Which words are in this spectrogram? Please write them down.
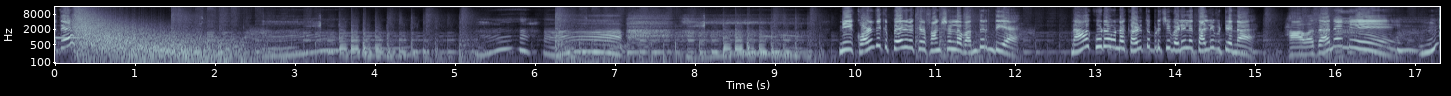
அது நீ குழந்தைக்கு பேர் வைக்கிற ஃபங்க்ஷன்ல வந்திருந்திய. நான் கூட உன்னை கழுத்து பிடிச்சு வெளியில தள்ளி விட்டேனே. அவதானே நீ. ம்,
